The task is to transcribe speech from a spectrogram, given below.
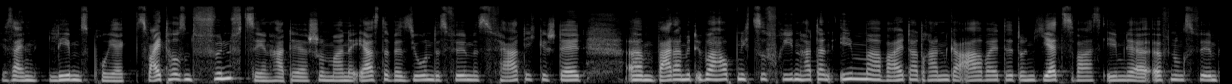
sein Lebensprojekt. 2015 hatte er schon mal eine erste Version des Filmes fertiggestellt, ähm, war damit überhaupt nicht zufrieden, hat dann immer weiter dran gearbeitet und jetzt war es eben der Eröffnungsfilm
